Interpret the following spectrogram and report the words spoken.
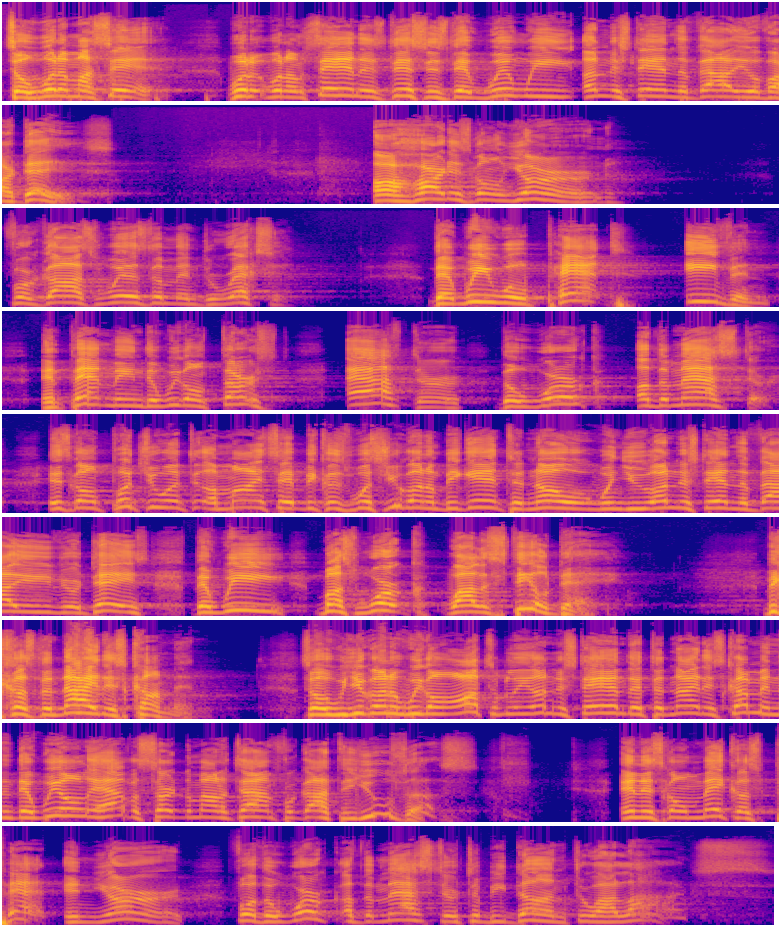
So, what am I saying? What, what I'm saying is this is that when we understand the value of our days, our heart is going to yearn for God's wisdom and direction. That we will pant even, and pant means that we're going to thirst after the work of the master. It's going to put you into a mindset because what you're going to begin to know when you understand the value of your days that we must work while it's still day because the night is coming. So you're gonna we're gonna ultimately understand that the night is coming and that we only have a certain amount of time for God to use us. And it's gonna make us pet and yearn for the work of the master to be done through our lives.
